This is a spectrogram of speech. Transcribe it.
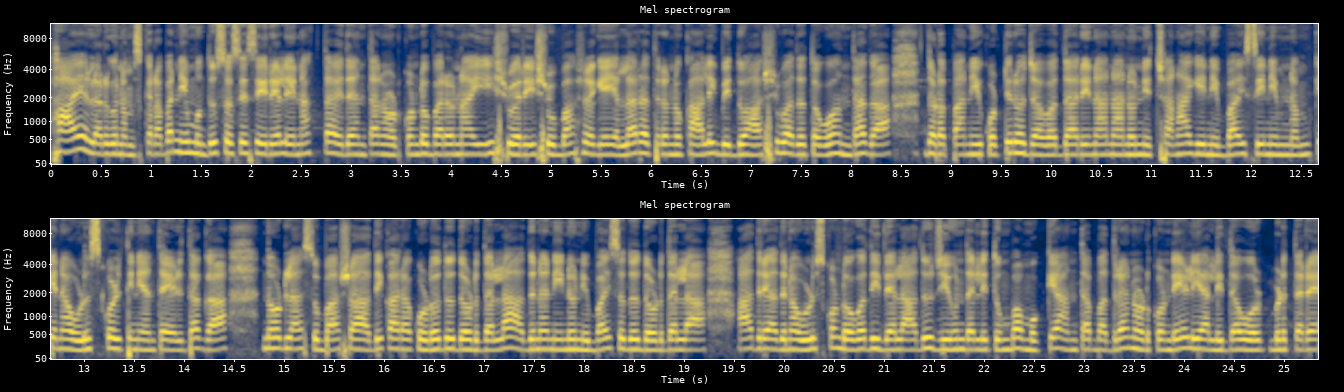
ಹಾಯ್ ಎಲ್ಲರಿಗೂ ನಮಸ್ಕಾರ. ಬನ್ನಿ, ಮುದ್ದು ಸೊಸೆ ಸೀರಿಯಲ್ ಏನಾಗ್ತಾ ಇದೆ ಅಂತ ನೋಡಿಕೊಂಡು ಬರೋಣ. ಈಶ್ವರಿ ಶುಭಾಷಗೆ ಎಲ್ಲರ ಹತ್ರನೂ ಕಾಲಿಗೆ ಬಿದ್ದು ಆಶೀರ್ವಾದ ತಗೋ ಅಂದಾಗ ದೊಡ್ಡಪ್ಪ ನೀವು ಕೊಟ್ಟಿರೋ ಜವಾಬ್ದಾರಿನ ನಾನು ನಿ ಚೆನ್ನಾಗಿ ನಿಭಾಯಿಸಿ ನಿಮ್ಮ ನಂಬಿಕೆನ ಉಳಿಸ್ಕೊಳ್ತೀನಿ ಅಂತ ಹೇಳಿದಾಗ, ನೋಡ್ಲಾ, ಸುಭಾಷ, ಅಧಿಕಾರ ಕೊಡೋದು ದೊಡ್ಡದಲ್ಲ, ಅದನ್ನು ನೀನು ನಿಭಾಯಿಸೋದು ದೊಡ್ಡದಲ್ಲ. ಆದರೆ ಅದನ್ನು ಉಳಿಸ್ಕೊಂಡು ಹೋಗೋದಿದೆಯಲ್ಲ, ಅದು ಜೀವನದಲ್ಲಿ ತುಂಬ ಮುಖ್ಯ ಅಂತ ಭದ್ರ ನೋಡ್ಕೊಂಡು ಹೇಳಿ ಅಲ್ಲಿದ್ದ ಹೊರಟ್ಬಿಡ್ತಾರೆ.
